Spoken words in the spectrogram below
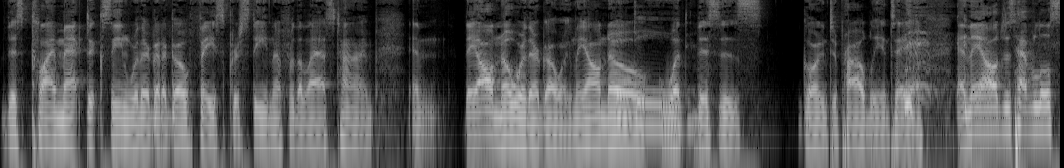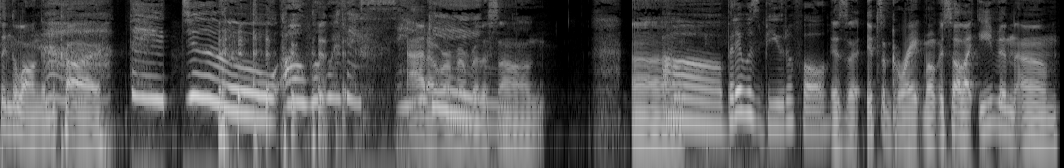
this climactic scene where they're going to go face Christina for the last time, and they all know where they're going. They all know Indeed. what this is going to probably entail, and they all just have a little sing along in the car. They do. oh, what were they singing? I don't remember the song. Oh, but it was beautiful. It's a it's a great moment. So like even um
